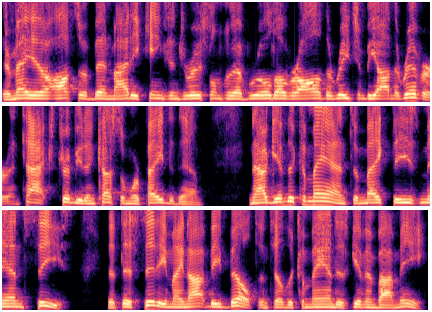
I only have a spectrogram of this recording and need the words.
There may also have been mighty kings in Jerusalem who have ruled over all of the region beyond the river, and tax, tribute, and custom were paid to them. Now give the command to make these men cease, that this city may not be built until the command is given by me.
